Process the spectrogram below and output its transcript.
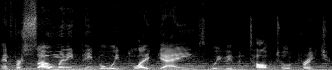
And for so many people, we play games. We've even talked to a preacher.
